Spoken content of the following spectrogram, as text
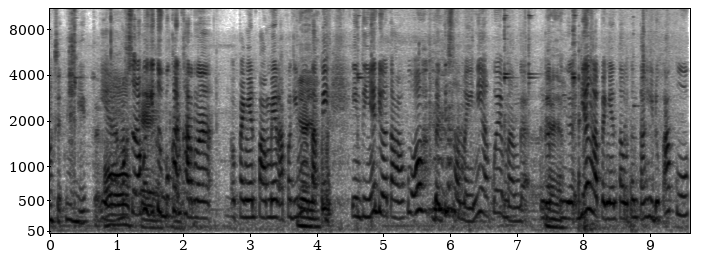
Maksudnya gitu. Ya Oh, maksud aku oke. gitu bukan karena pengen pamer apa gimana Iya, iya. tapi intinya di otak aku oh berarti selama ini aku emang nggak nggak iya. nggak- dia nggak pengen tahu tentang hidup aku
